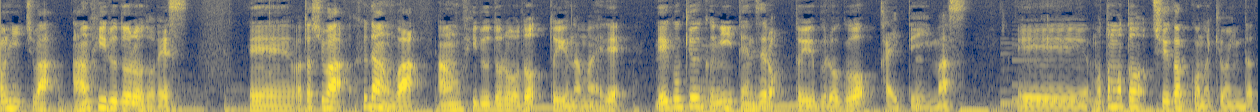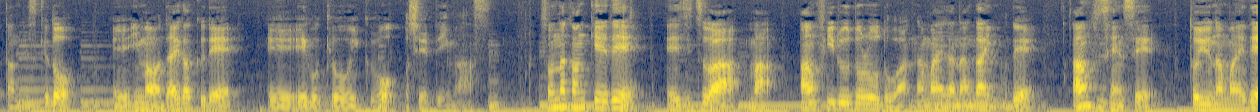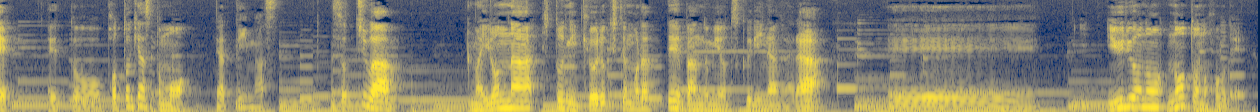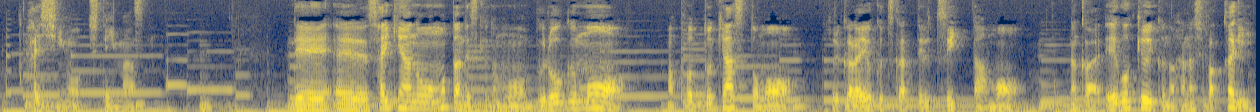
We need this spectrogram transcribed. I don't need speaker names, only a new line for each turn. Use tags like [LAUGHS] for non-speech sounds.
こんにちはアンフィールドロードです、えー、私は普段はアンフィールドロードという名前で英語教育2.0というブログを書いています。もともと中学校の教員だったんですけど、えー、今は大学で、えー、英語教育を教えています。そんな関係で、え、実は、まあ、アンフィールドロードは名前が長いのでアンフ先生という名前で、えっと、ポッドキャストもやっています。そっちは、まあ、いろんな人に協力してもらって番組を作りながら、えー、有料のノートの方で配信をしています。で、えー、最近あの思ったんですけどもブログも、まあ、ポッドキャストもそれからよく使ってるツイッターもなんか英語教育の話ばっかり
